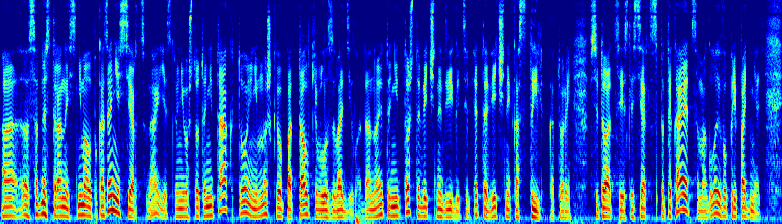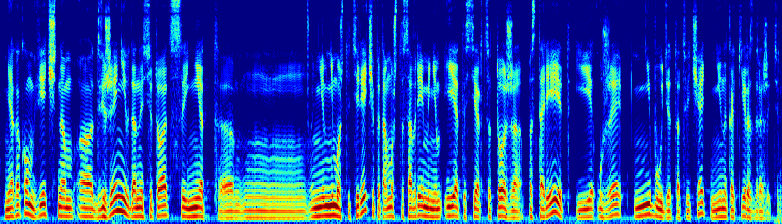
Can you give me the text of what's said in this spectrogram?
э, с одной стороны, снимала показания сердца, да, если у него что-то не так, то немножко его подталкивала, заводила, да, но это не то, что вечный двигатель, это вечный костыль, который в ситуации, если сердце спотыкается, могло его приподнять. Ни о каком вечном э, движении в данной ситуации нет, не, не может идти речи, потому что со временем и это сердце тоже постареет и уже не будет отвечать ни на какие раздражители.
